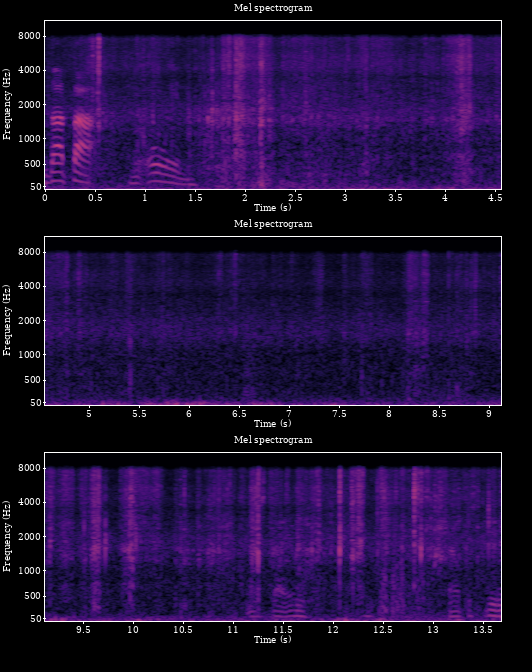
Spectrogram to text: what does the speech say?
Sandata ni Owen. Tapos din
